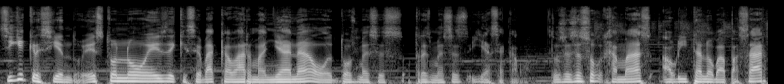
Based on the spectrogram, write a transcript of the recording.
sigue creciendo. Esto no es de que se va a acabar mañana o dos meses tres meses y ya se acabó. Entonces eso jamás ahorita no va a pasar.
